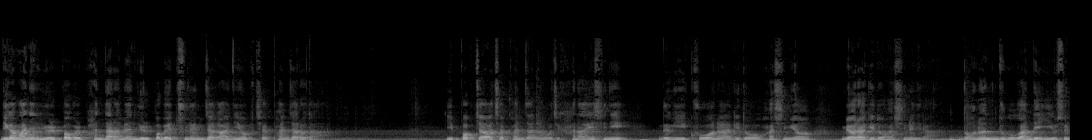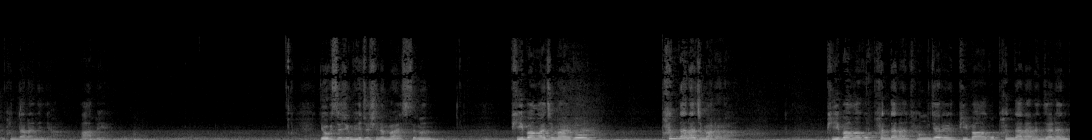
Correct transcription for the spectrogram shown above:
네가 만일 율법을 판단하면 율법의 준행자가 아니요 재판자로다. 입법자와 재판자는 오직 하나이시니 능히 구원하기도 하시며 멸하기도 하시느니라. 너는 누구간데 이웃을 판단하느냐? 아멘. 여기서 지금 해주시는 말씀은 비방하지 말고 판단하지 말아라. 비방하고 판단한 형제를 비방하고 판단하는 자는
